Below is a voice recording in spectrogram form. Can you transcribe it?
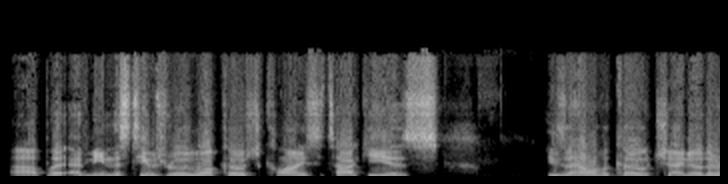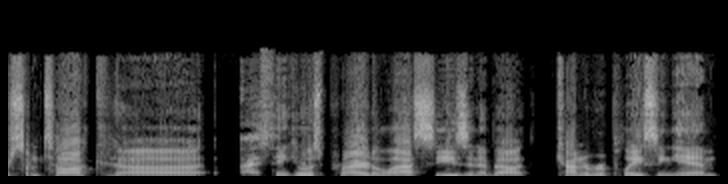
but I mean, this team's really well coached. Kalani Sitake is he's a hell of a coach. I know there's some talk I think it was prior to last season about kind of replacing him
